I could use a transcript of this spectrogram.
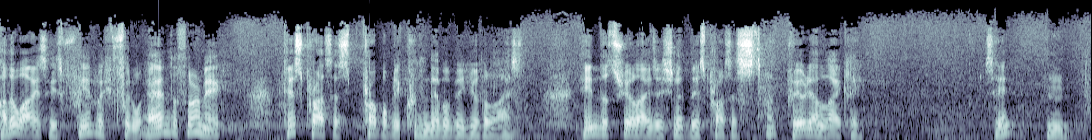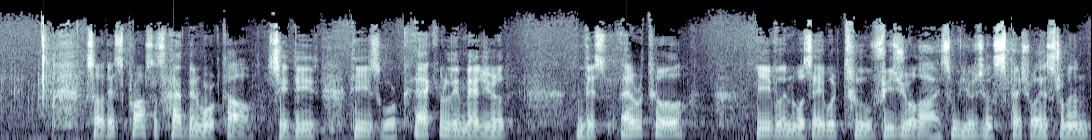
otherwise, if, if it were endothermic, this process probably could never be utilized industrialization of this process very unlikely. See? Hmm. So this process had been worked out. See, these, these were accurately measured. This Ertl even was able to visualize using a special instrument,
